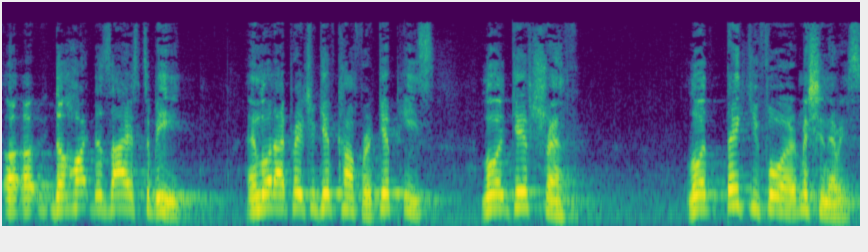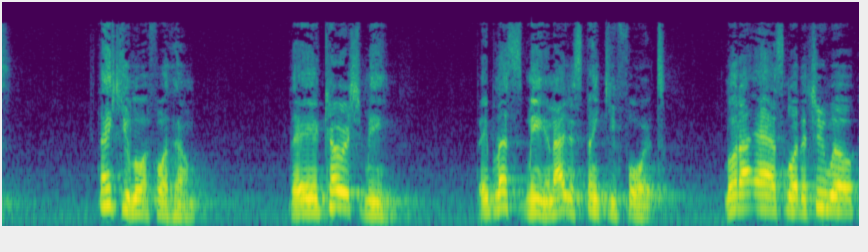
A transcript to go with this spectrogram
uh, uh, the heart desires to be. And Lord, I pray that you give comfort, give peace. Lord, give strength. Lord, thank you for missionaries. Thank you, Lord, for them. They encourage me. They bless me, and I just thank you for it. Lord, I ask, Lord, that you will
